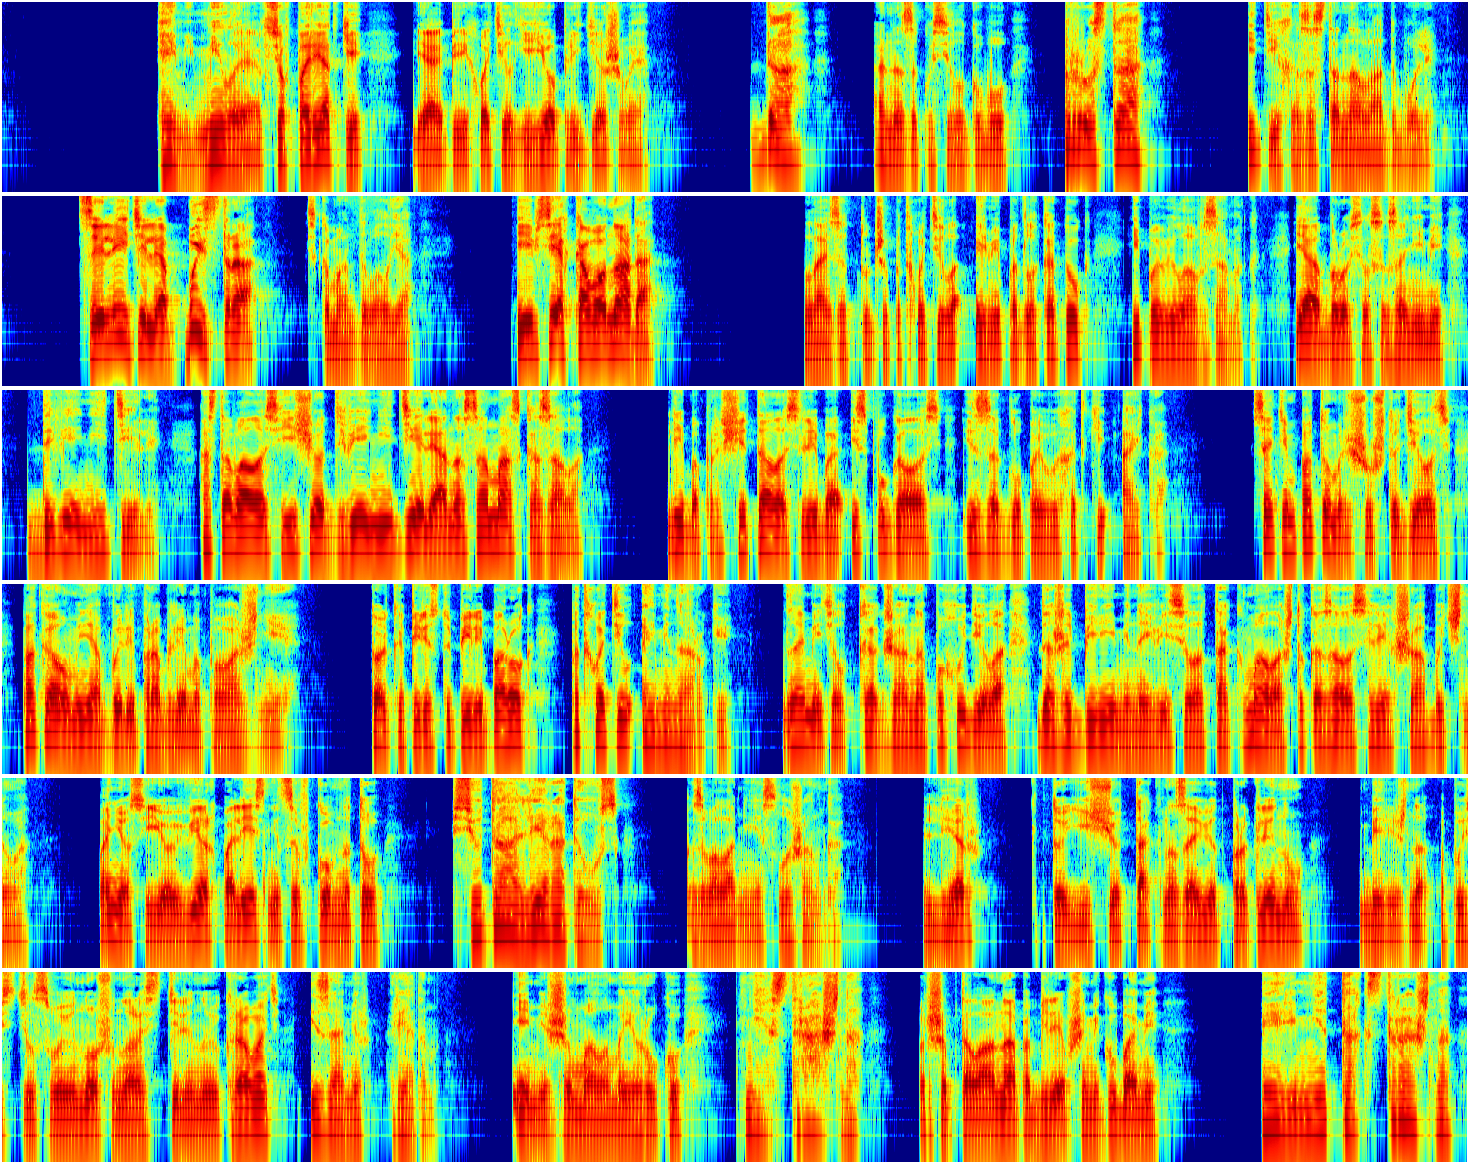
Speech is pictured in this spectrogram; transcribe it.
«Эми, милая, все в порядке?» Я перехватил ее, придерживая. «Да», — она закусила губу, — «просто...» И тихо застонала от боли. «Целителя, быстро!» — скомандовал я. «И всех, кого надо!» Лайза тут же подхватила Эми под локоток и повела в замок. Я бросился за ними. Две недели. Оставалось еще две недели, она сама сказала. Либо просчиталась, либо испугалась из-за глупой выходки Айка. С этим потом решу, что делать, пока у меня были проблемы поважнее. Только переступили порог, подхватил Эми на руки. Заметил, как же она похудела, даже беременной весила так мало, что казалось легче обычного. Понес ее вверх по лестнице в комнату. «Сюда, Лера Теус!» — позвала меня служанка. «Лер? Кто еще так назовет, прокляну!» Бережно опустил свою ношу на расстеленную кровать и замер рядом. Эми сжимала мою руку. «Мне страшно», — прошептала она побелевшими губами. «Эри, мне так страшно!»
